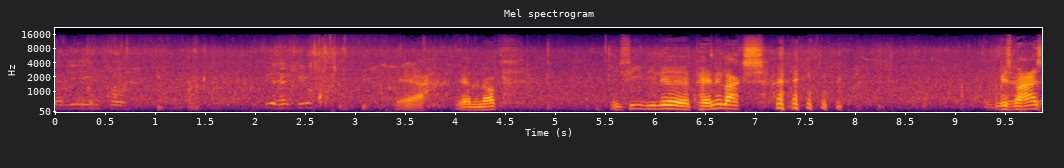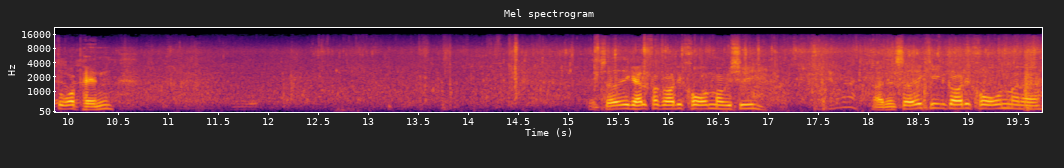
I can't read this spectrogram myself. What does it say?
er den lige en på 4,5 kilo. Ja, det er det nok. En fin lille pandelaks. Hvis man har en stor pande. Den sad ikke alt for godt i krogen, må vi sige. Nej, den sad ikke helt godt i krogen, men øh,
